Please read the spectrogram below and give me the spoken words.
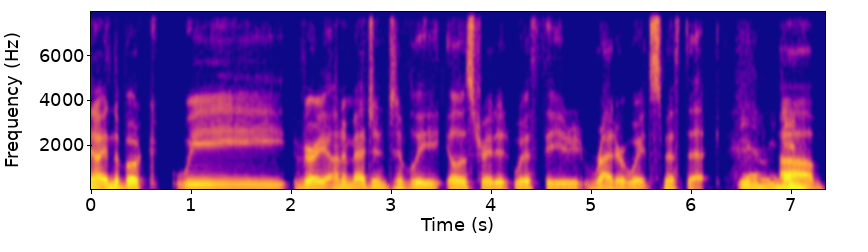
now, in the book, we very unimaginatively illustrated with the Rider Waite Smith deck. Yeah, we did. Um,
